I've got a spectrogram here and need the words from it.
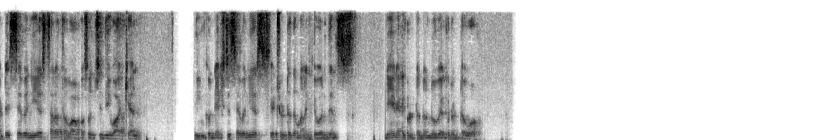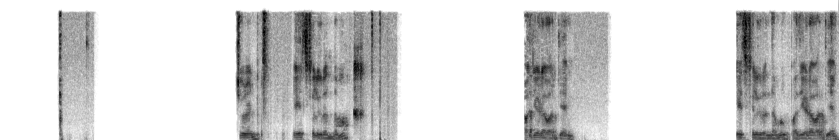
అంటే సెవెన్ ఇయర్స్ తర్వాత వాపస్ వచ్చింది ఈ వాక్యాలు. ఇంకో నెక్స్ట్ సెవెన్ ఇయర్స్ ఎట్లుంటుందో మనకి ఎవరు తెలుసు? నేను ఎక్కడుంటానో నువ్వు ఎక్కడుంటావో. చూడండి ఏస్కల్ గ్రంథము పదిహేడవ అధ్యాయం. ఏస్కల్ గ్రంథము పదిహేడవ అధ్యాయం.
